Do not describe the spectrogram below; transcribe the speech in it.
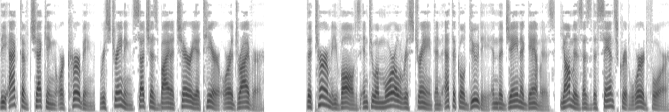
the act of checking or curbing, restraining such as by a charioteer or a driver. The term evolves into a moral restraint and ethical duty in the Jain Agamas. Yamas is the Sanskrit word for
